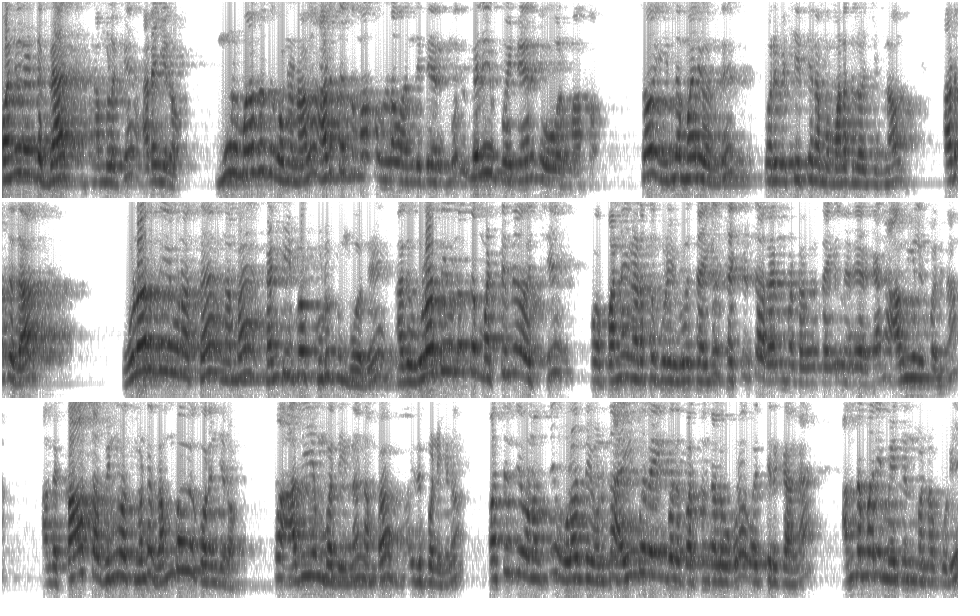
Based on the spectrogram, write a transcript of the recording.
பன்னிரெண்டு பேட்ச் நம்மளுக்கு அடங்கிடும். மூணு மாசத்துக்கு ஒன்றுனாலும் அடுத்தடுத்த மாசம் உள்ள வந்துட்டே இருக்கும்போது வெளியே போயிட்டே இருக்கு ஒவ்வொரு மாசம். ஸோ இந்த மாதிரி வந்து ஒரு விஷயத்தையும் நம்ம மனசுல வச்சுக்கணும். அடுத்ததா உலர் தீவனத்தை நம்ம கண்டிப்பா கொடுக்கும்போது அது உலர் தீவனத்தை மட்டுமே வச்சு இப்போ பண்ணை நடத்தக்கூடிய விவசாயிகள் சக்சஸாக ரன் பண்ற விவசாயிகள் நிறைய இருக்காங்க. அவங்களுக்கு பார்த்தீங்கன்னா அந்த காஸ்ட் ஆஃப் இன்வெஸ்ட்மெண்ட் ரொம்பவே குறைஞ்சிரும். ஸோ அதையும் பார்த்தீங்கன்னா நம்ம இது பண்ணிக்கணும். பசுந்தி உணத்தையும் உலர் தீவனத்தையும் ஐம்பது ஐம்பது பர்சன்ட் அளவு கூட வச்சிருக்காங்க. அந்த மாதிரி மெயின்டைன் பண்ணக்கூடிய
